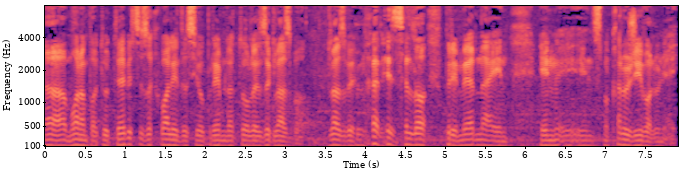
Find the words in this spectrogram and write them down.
Uh, moram pa tudi tebi se zahvaliti, da si opremila tole za glasbo. Glasba je bila res zelo primerna in, in, in smo kar uživali v njej.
